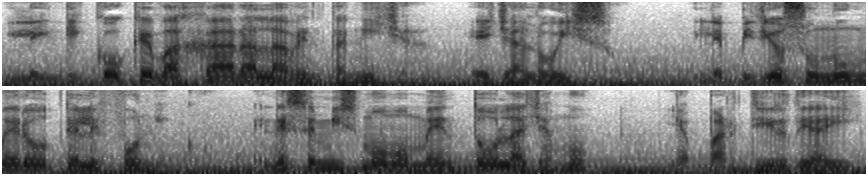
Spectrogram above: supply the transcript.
y le indicó que bajara la ventanilla. Ella lo hizo y le pidió su número telefónico. En ese mismo momento la llamó y a partir de ahí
